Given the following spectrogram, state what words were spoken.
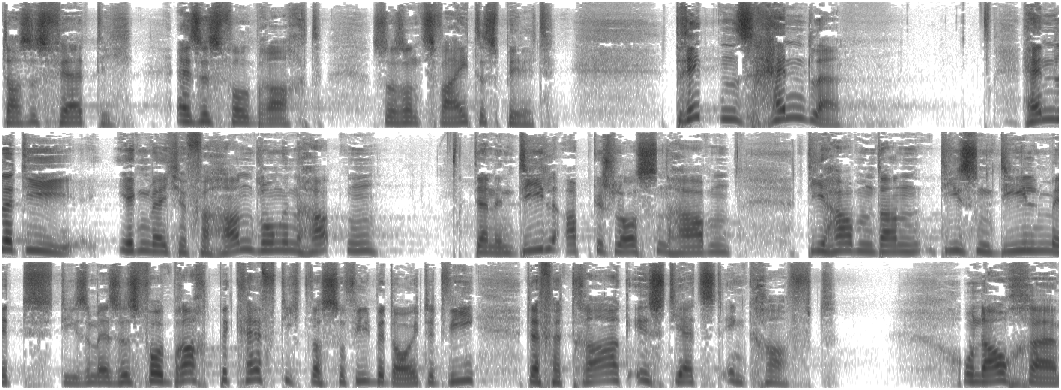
das ist fertig, es ist vollbracht. So, so ein zweites Bild. Drittens Händler. Händler, die irgendwelche Verhandlungen hatten, die einen Deal abgeschlossen haben, die haben dann diesen Deal mit diesem Es ist vollbracht bekräftigt, was so viel bedeutet wie der Vertrag ist jetzt in Kraft. Und auch äh,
